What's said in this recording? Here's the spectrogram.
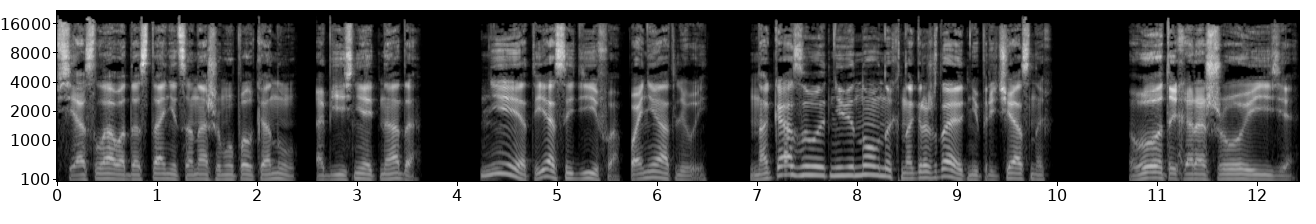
Вся слава достанется нашему полкану. Объяснять надо? Нет, я Сидифа, понятливый. Наказывают невиновных, награждают непричастных. Вот и хорошо, Изя.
